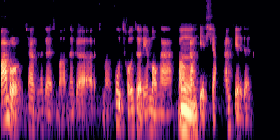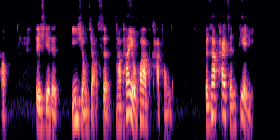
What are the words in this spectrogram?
Marvel，像那个什么那个什么复仇者联盟啊，啊，钢铁侠、钢铁人哈，这些的英雄角色，啊，他有画卡通的，可是他拍成电影，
